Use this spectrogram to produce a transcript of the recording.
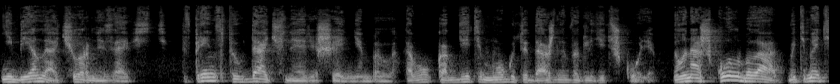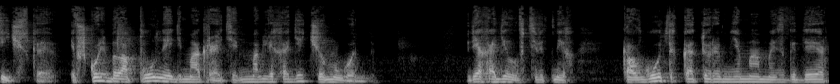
не белой, а черной зависти. В принципе, удачное решение было того, как дети могут и должны выглядеть в школе. Но у нас школа была математическая, и в школе была полная демократия. Мы могли ходить чем угодно. Я ходила в цветных колготах, которые мне мама из ГДР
